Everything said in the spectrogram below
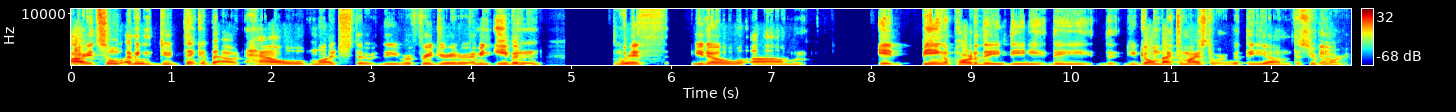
all right. So, I mean, dude, think about how much the the refrigerator. I mean, even with you know, um, it being a part of the the the, the going back to my story with the um the supermarket.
